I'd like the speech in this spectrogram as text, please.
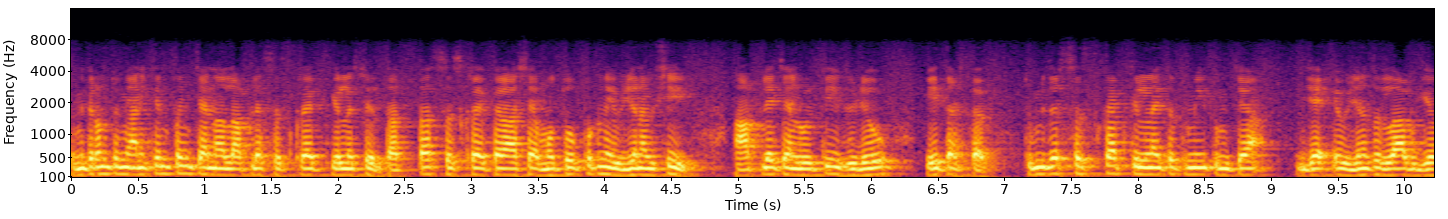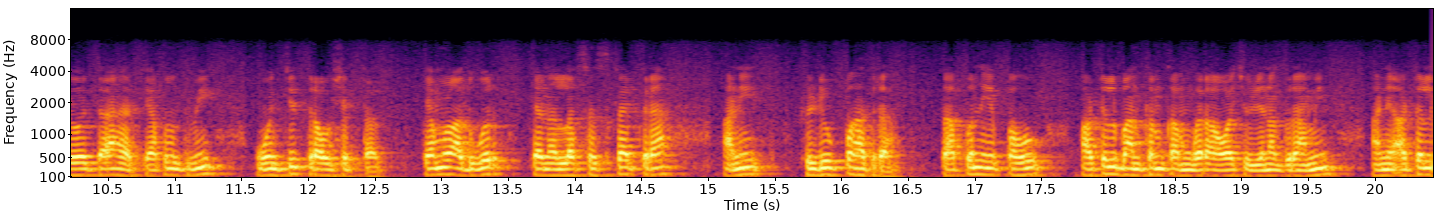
तर मित्रांनो तुम्ही आणखीन पण चॅनल आपल्या सबस्क्राईब केलं असेल तर आत्ताच सबस्क्राईब करा. अशा महत्त्वपूर्ण योजनाविषयी आपल्या चॅनलवरती व्हिडिओ येत असतात. तुम्ही जर सबस्क्राईब केलं नाही तर तुम्ही तुमच्या ज्या योजनेचा लाभ घ्यायचा आहात त्यापासून तुम्ही वंचित राहू शकतात त्यामुळे अगोदर चॅनलला सबस्क्राईब करा आणि व्हिडिओ पाहत राहा. तर आपण हे पाहू अटल बांधकाम कामगार आवास योजना ग्रामीण आणि अटल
